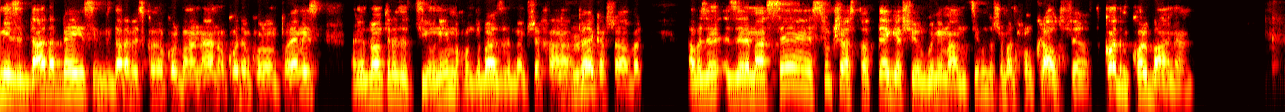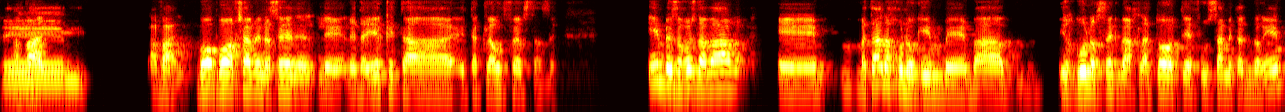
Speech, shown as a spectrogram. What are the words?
מי זה database, אם זה database קודם כל בענן, או קודם כל on-premise, אני עוד לא נותן לזה ציונים, אנחנו נדבר על זה בהמשך. הפרק עכשיו, אבל, אבל זה, זה למעשה סוג של אסטרטגיה שארגונים מאמצים אותו, שאומרת לנו Cloud First, קודם כל בענן. אבל, אמ, אבל, בוא, בוא עכשיו ננסה לדייק את ה-Cloud First הזה. אם בסופו של דבר, מתי אנחנו נוגעים בארגון עוסק בהחלטות, איפה הוא שם את הדברים,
